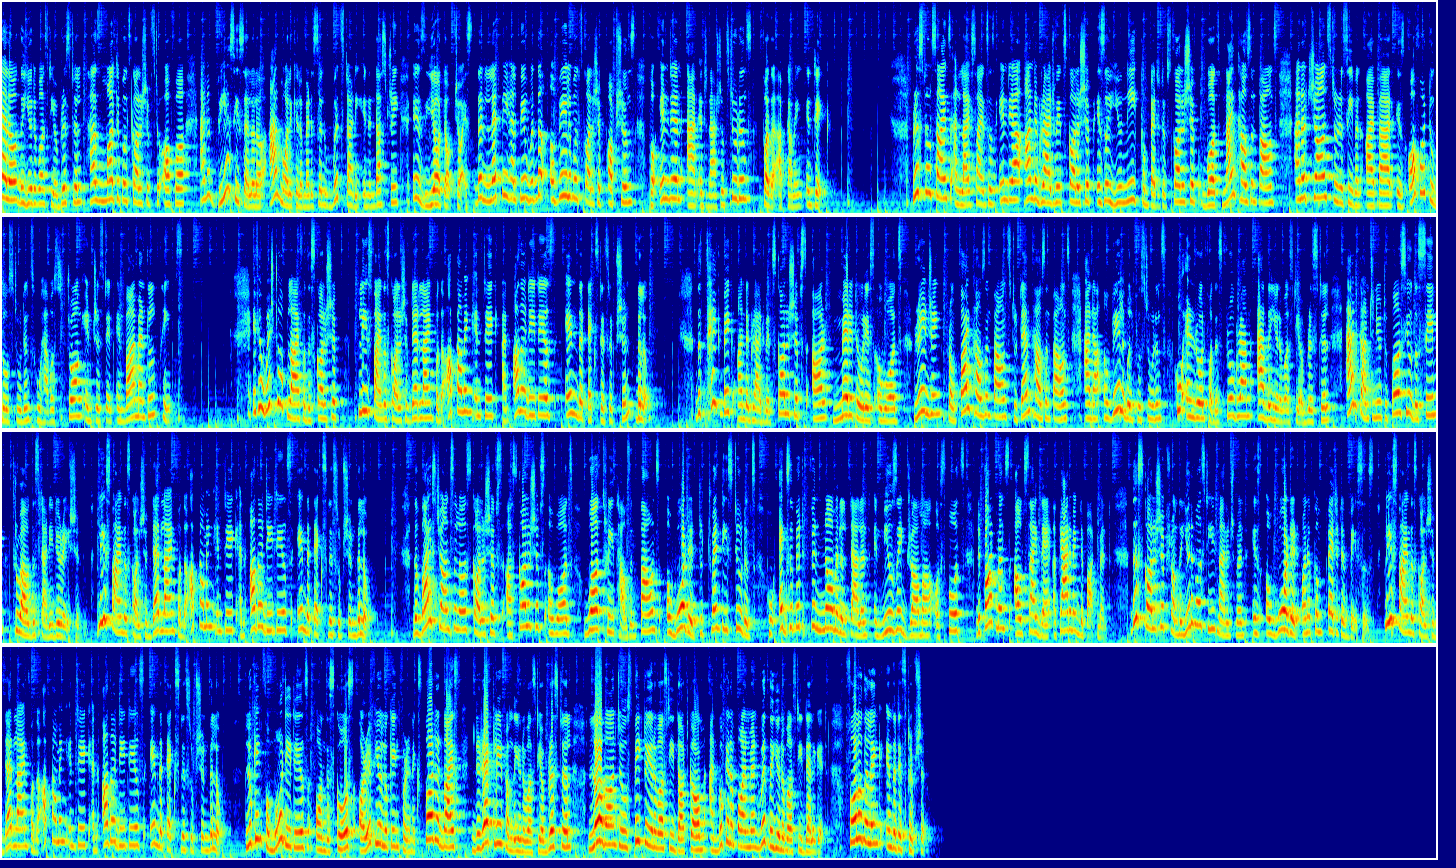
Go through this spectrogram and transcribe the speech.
Hello, the University of Bristol has multiple scholarships to offer and a BSc Cellular and Molecular Medicine with study in industry is your top choice. Then let me help you with the available scholarship options for Indian and international students for the upcoming intake. Bristol Science and Life Sciences India Undergraduate Scholarship is a unique competitive scholarship worth £9,000 and a chance to receive an iPad is offered to those students who have a strong interest in environmental themes. If you wish to apply for the scholarship, please find the scholarship deadline for the upcoming intake and other details in the text description below. The Think Big undergraduate scholarships are meritorious awards ranging from £5,000 to £10,000 and are available for students who enroll for this program at the University of Bristol and continue to pursue the same throughout the study duration. Please find the scholarship deadline for the upcoming intake and other details in the text description below. The Vice Chancellor's scholarships are scholarships awards worth £3,000 awarded to 20 students who exhibit phenomenal talent in music, drama or sports departments outside their academic department. This scholarship from the university management is awarded on a competitive basis. Please find the scholarship deadline for the upcoming intake and other details in the text description below. Looking for more details on this course or if you're looking for an expert advice directly from the University of Bristol, log on to speaktouniversity.com and book an appointment with the university delegate. Follow the link in the description.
